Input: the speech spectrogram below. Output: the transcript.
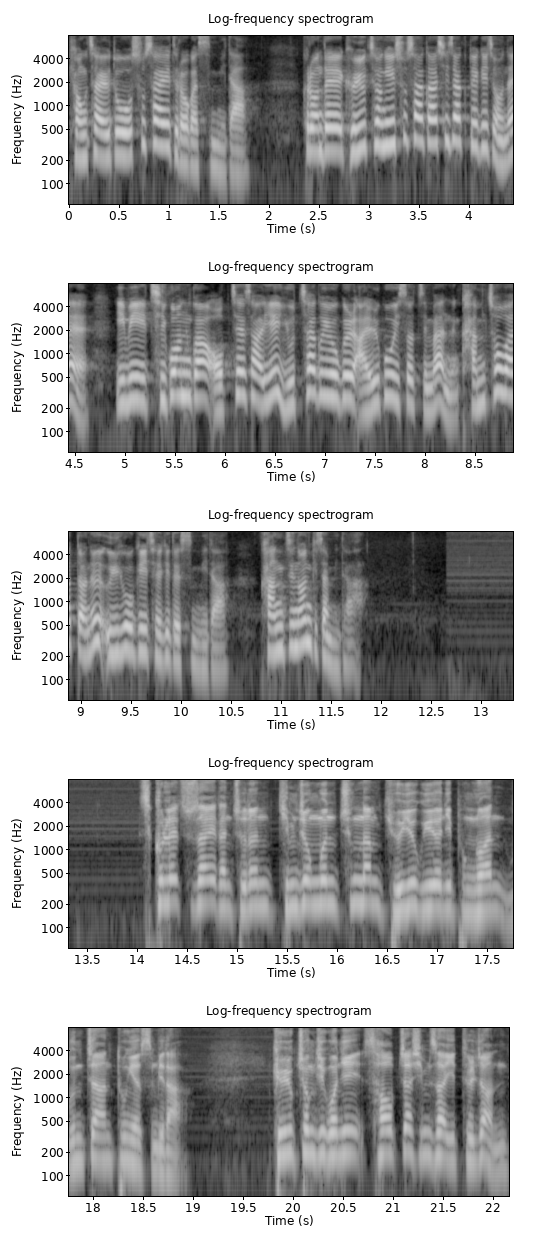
경찰도 수사에 들어갔습니다. 그런데 교육청이 수사가 시작되기 전에 이미 직원과 업체 사이의 유착 의혹을 알고 있었지만 감춰왔다는 의혹이 제기됐습니다. 강진원 기자입니다. 스쿨렛 수사의 단초는 김종문 충남 교육위원이 폭로한 문자 한 통이었습니다. 교육청 직원이 사업자 심사 이틀 전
